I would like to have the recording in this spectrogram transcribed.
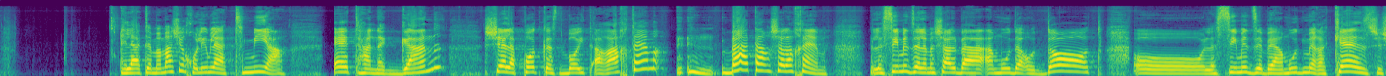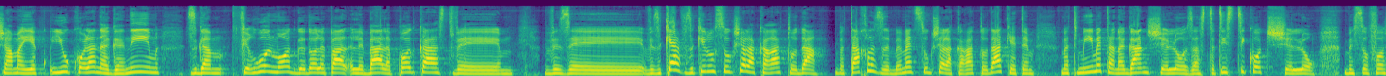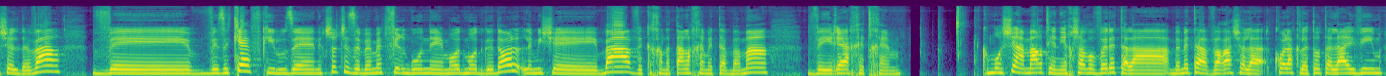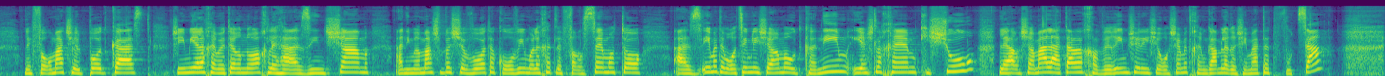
אלא אתם ממש יכולים להטמיע את הנגן של הפודקאסט בו התארחתם באתר שלכם. לשים את זה למשל בעמוד ההודות, או לשים את זה בעמוד מרכז, ששם יהיו כל הנגנים. זה גם פרגון מאוד גדול לבעל, לבעל הפודקאסט, ו, וזה, וזה כיף, זה כאילו סוג של הכרת תודה. בתכל'ס זה באמת סוג של הכרת תודה, כי אתם מטמיעים את הנגן שלו, זה הסטטיסטיקות שלו בסופו של דבר, ו, וזה כיף, כאילו זה, אני חושבת שזה באמת פרגון אה, מאוד מאוד גדול למי שבא וככה נתן לכם את הבמה ואירח אתכם. כמו שאמרתי, אני עכשיו עובדת על ה, באמת העברה של כל הקלטות הלייבים לפורמט של פודקאסט, שאם יהיה לכם יותר נוח להאזין שם, אני ממש בשבועות הקרובים הולכת לפרסם אותו, אז אם אתם רוצים להישאר מעודכנים, יש לכם קישור להרשמה לאתר החברים שלי שרושם אתכם גם לרשימת התפוצה,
